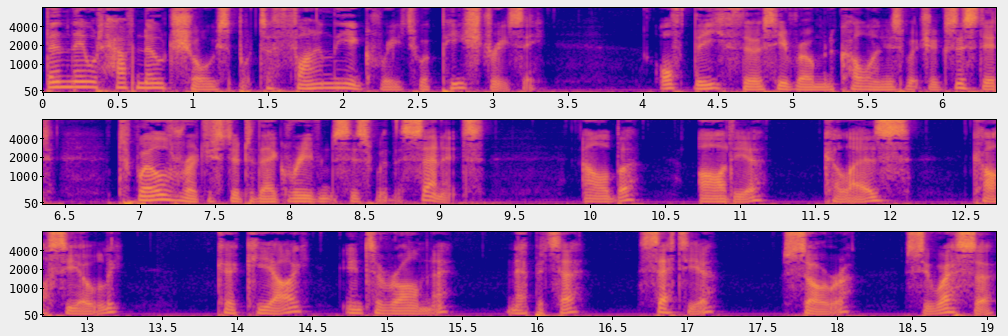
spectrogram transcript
then they would have no choice but to finally agree to a peace treaty. Of the 30 Roman colonies which existed, 12 registered their grievances with the Senate. Alba, Ardea, Cales, Carseoli, Circeii, Interamne, Nepete, Setia, Sora, Suessa,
